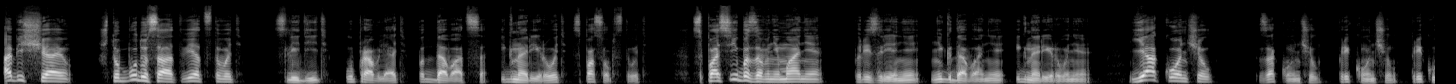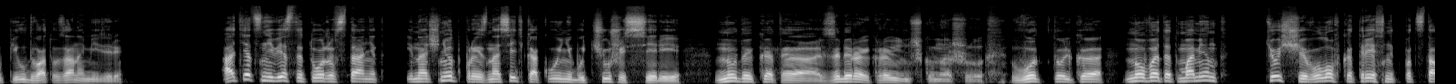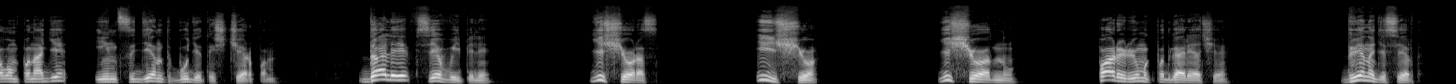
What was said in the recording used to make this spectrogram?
Обещаю, что буду соответствовать, следить, управлять, поддаваться, игнорировать, способствовать. Спасибо за внимание, презрение, негодование, игнорирование. Я кончил, закончил, прикончил, прикупил два туза на мизере. Отец невесты тоже встанет и начнет произносить какую-нибудь чушь из серии «Ну так это, забирай кровиночку нашу, вот только...» Но в этот момент теща уловка треснет под столом по ноге, и инцидент будет исчерпан. Далее все выпили. Еще раз. И еще. Еще одну. Пару рюмок под горячее. Две на десерт.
